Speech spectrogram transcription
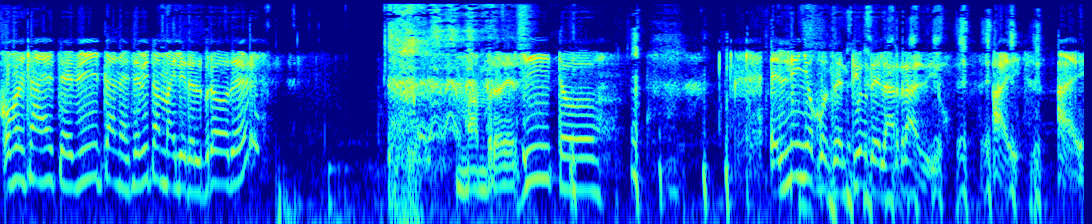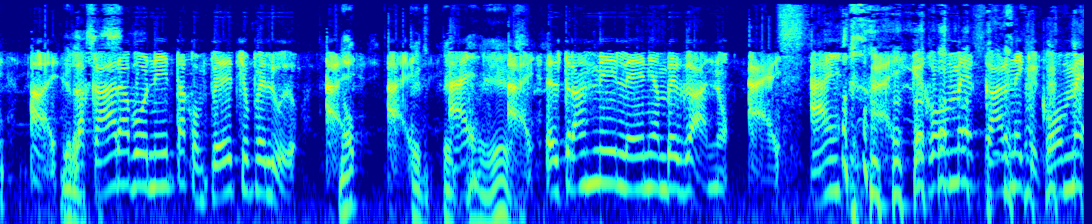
¿Cómo estás, Estevita? ¿Estevita, my little brother? Man, brothercito. El niño consentido de la radio. Ay, ay, ay. La cara bonita con pecho peludo. Ay, No, ay, pe- pe- a ay. El transmillennial vegano. Ay, ay, ay. Que come carne y que come.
